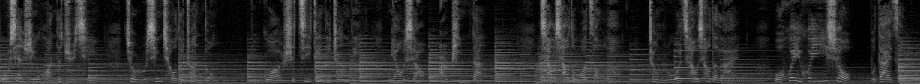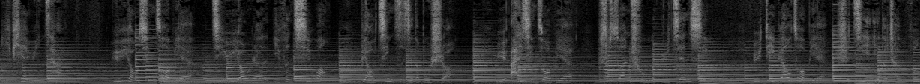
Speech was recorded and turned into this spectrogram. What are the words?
无限循环的剧情。就如星球的转动，不过是既定的真理，渺小而平淡。悄悄的我走了，正如我悄悄的来。我挥一挥衣袖，不带走一片云彩。与友情作别，寄予友人一份期望，表尽自己的不舍；与爱情作别，是酸楚与艰辛；与地标作别，是记忆的尘封。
